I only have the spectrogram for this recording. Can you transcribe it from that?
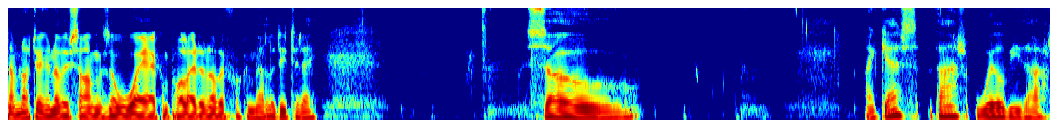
I'm not doing another song. There's no way I can pull out another fucking melody today. So I guess that will be that.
